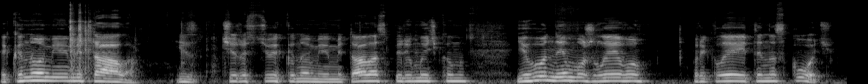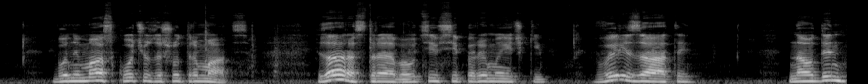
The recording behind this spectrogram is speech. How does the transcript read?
економію метала. І через цю економію метала з перемичками його неможливо приклеїти на скотч, бо нема скотчу за що триматися. Зараз треба оці всі перемички вирізати на 1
